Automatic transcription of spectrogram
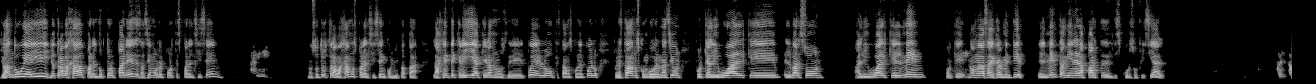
Yo anduve ahí, yo trabajaba para el doctor Paredes, hacíamos reportes para el CISEN. Nosotros trabajamos para el CISEN con mi papá. La gente creía que éramos del pueblo, que estábamos con el pueblo, pero estábamos con gobernación, porque al igual que el Barzón, al igual que el MEM, porque no me vas a dejar mentir, el MEM también era parte del discurso oficial. Pues no,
